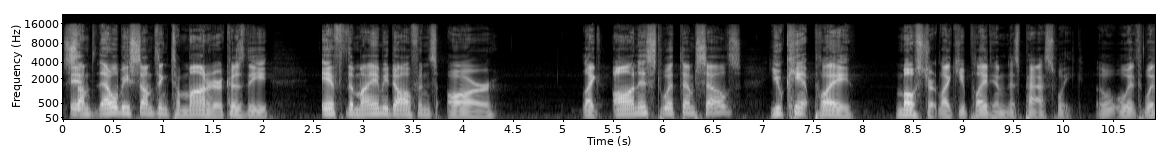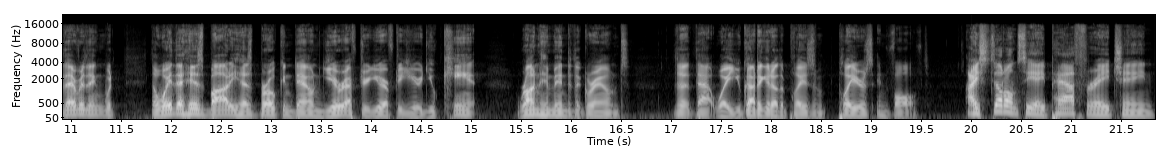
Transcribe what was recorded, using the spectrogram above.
some that will be something to monitor because the if the Miami Dolphins are like honest with themselves, you can't play Mostert like you played him this past week with with everything with the way that his body has broken down year after year after year. You can't run him into the ground that that way. You got to get other players players involved. I still don't see a path for Achane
